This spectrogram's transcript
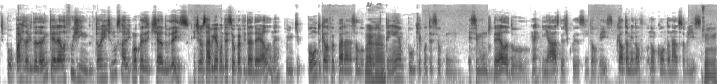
tipo, parte da vida dela inteira é ela fugindo. Então a gente não sabe. Uma coisa que tira dúvida é isso. A gente não sabe o que aconteceu com a vida dela, né? Em que ponto que ela foi parar nessa loucura Aham. de tempo. O que aconteceu com esse mundo dela, do. né? Em Asgard, coisa assim, talvez. Porque ela também não, não conta nada sobre isso. Sim.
